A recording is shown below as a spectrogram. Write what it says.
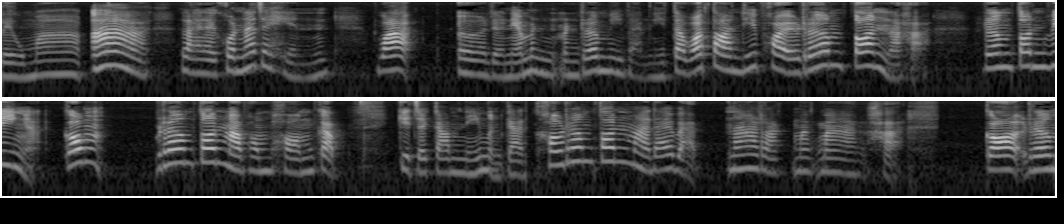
เร็วมาก อ่า หลายๆคนน่าจะเห็นว่าเออเดี๋ยวนี้มันมันเริ่มมีแบบนี้ แต่ว่าตอนที่พลอยเริ่มต้นอะค่ะ เริ่มต้นวิ่งอะก็ เริ่มต้นมาพร้อมๆกับกิจกรรมนี้เหมือนกัน เขาเริ่มต้นมาได้แบบน่ารักมากๆค่ะ ก็เริ่ม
